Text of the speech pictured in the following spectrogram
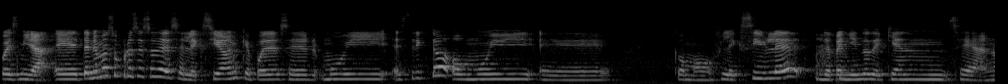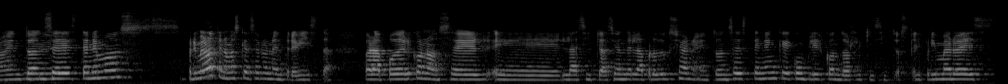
pues mira, eh, tenemos un proceso de selección que puede ser muy estricto o muy, eh, como flexible dependiendo de quién sea, ¿no? Entonces tenemos, primero tenemos que hacer una entrevista para poder conocer eh, la situación de la producción. Entonces tienen que cumplir con dos requisitos. El primero es...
